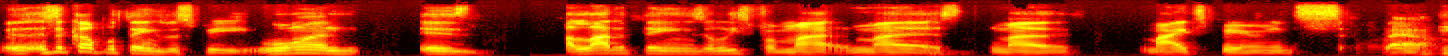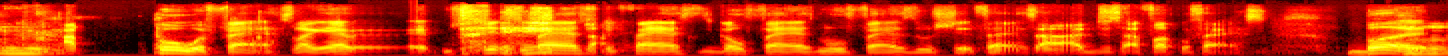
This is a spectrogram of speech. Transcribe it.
It's a couple things with speed. One is a lot of things, at least from my my my my experience, now. Mhm. cool with fast. Like shit fast, like fast, go fast, move fast, do shit fast. I, I just I fuck with fast. But Mhm.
